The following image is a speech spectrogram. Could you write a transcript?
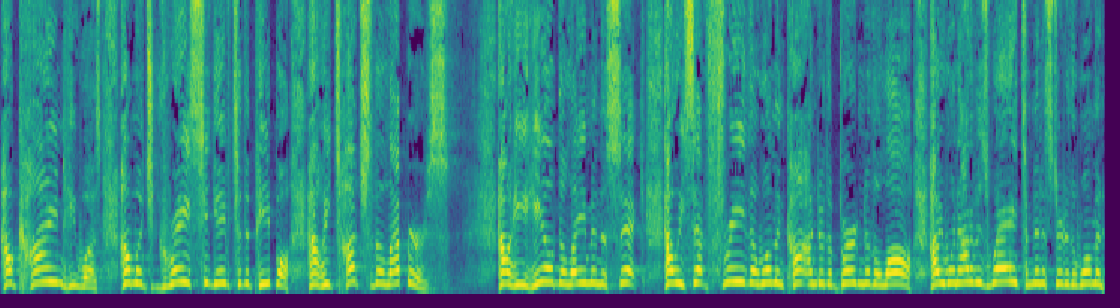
how kind he was, how much grace he gave to the people, how he touched the lepers, how he healed the lame and the sick, how he set free the woman caught under the burden of the law, how he went out of his way to minister to the woman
